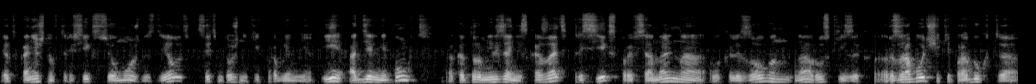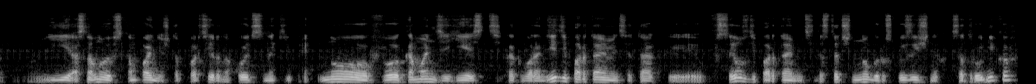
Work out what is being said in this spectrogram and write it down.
Это, конечно, в 3CX все можно сделать, с этим тоже никаких проблем нет. И отдельный пункт, о котором нельзя не сказать, 3CX профессионально локализован на русский язык. Разработчики продукта и основной офис компании, штаб-квартира, находится на Кипре. Но в команде есть как в R&D департаменте, так и в sales департаменте достаточно много русскоязычных сотрудников,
